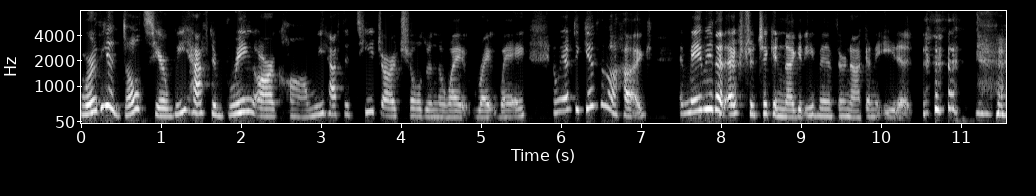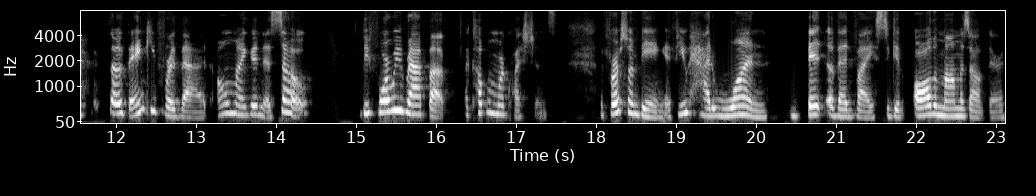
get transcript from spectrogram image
We're the adults here. We have to bring our calm. We have to teach our children the right, right way, and we have to give them a hug. And maybe that extra chicken nugget, even if they're not going to eat it. so, thank you for that. Oh my goodness. So, before we wrap up, a couple more questions. The first one being if you had one bit of advice to give all the mamas out there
